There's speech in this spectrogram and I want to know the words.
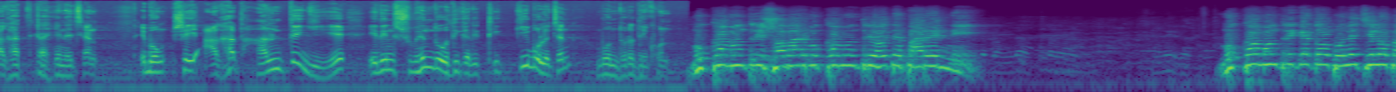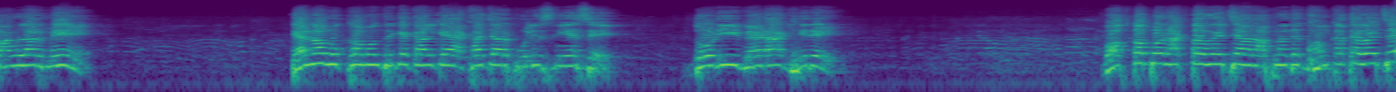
আঘাতটা হেনেছেন। এবং সেই আঘাত হানতে গিয়ে এদিন শুভেন্দু অধিকারী ঠিক কি বলেছেন বন্ধুরা দেখুন। মুখ্যমন্ত্রী সবার মুখ্যমন্ত্রী হতে পারেননি। মুখ্যমন্ত্রীকে তো বলেছিল বাংলার মেয়ে। কেন মুখ্যমন্ত্রীকে কালকে এক হাজার পুলিশ নিয়েছে? দড়ি, বেড়া, ঘিরে। বক্তব্য রাখতে হয়েছে আর আপনাদের ধমকাতে হয়েছে?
